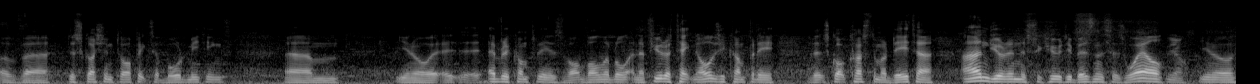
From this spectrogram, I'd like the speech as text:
of uh, discussion topics at board meetings. Um, you know, it, it, every company is vulnerable, and if you're a technology company that's got customer data and you're in the security business as well, yeah. you know,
